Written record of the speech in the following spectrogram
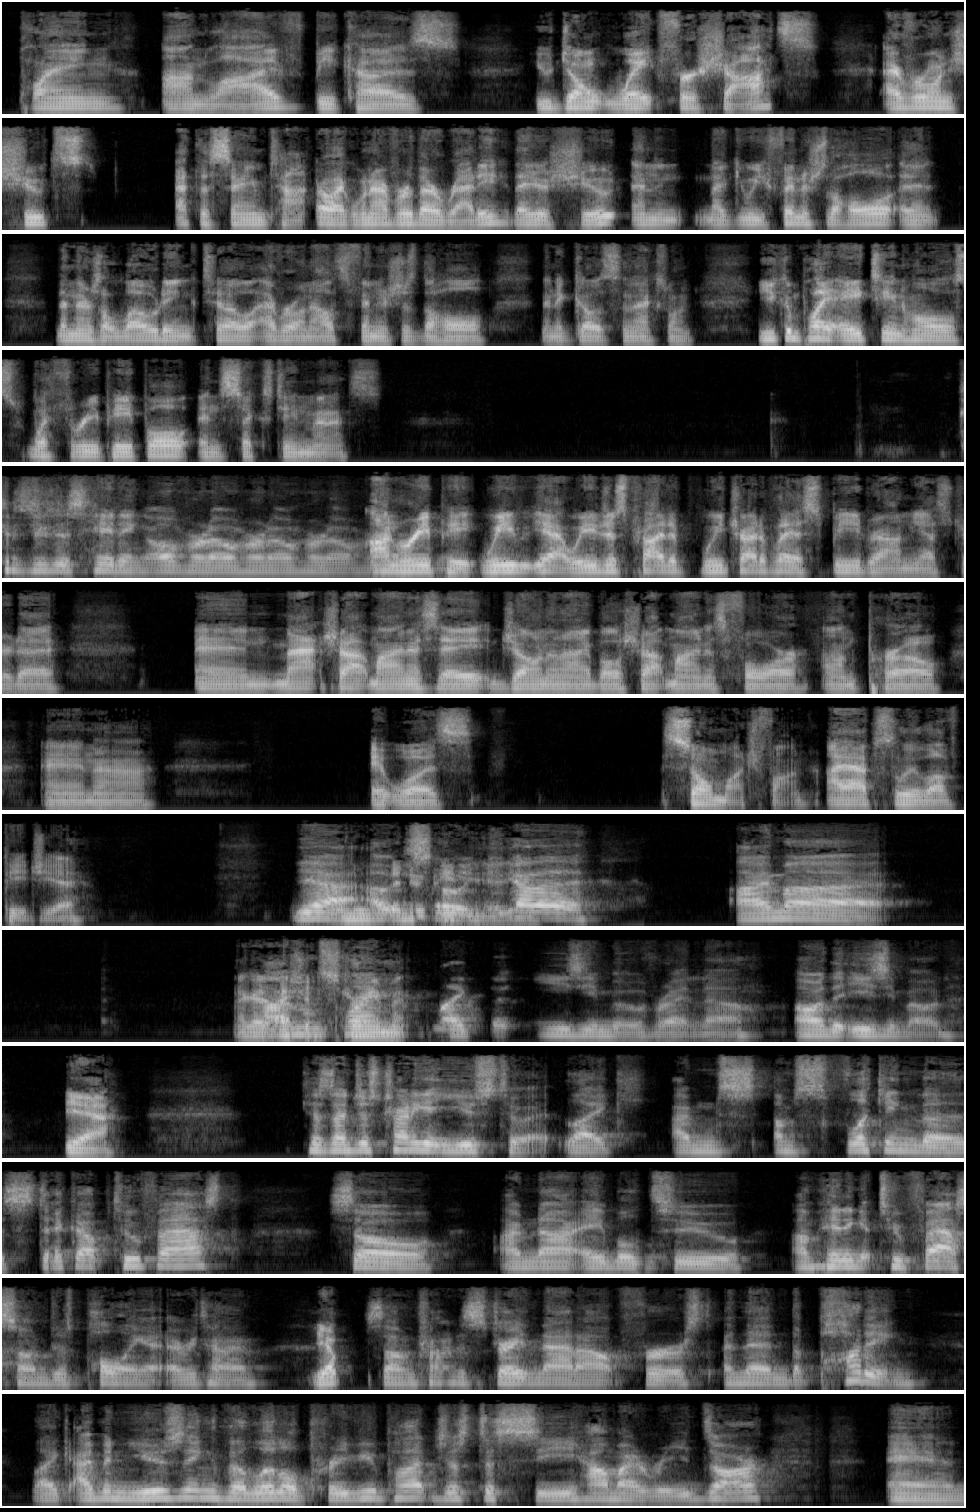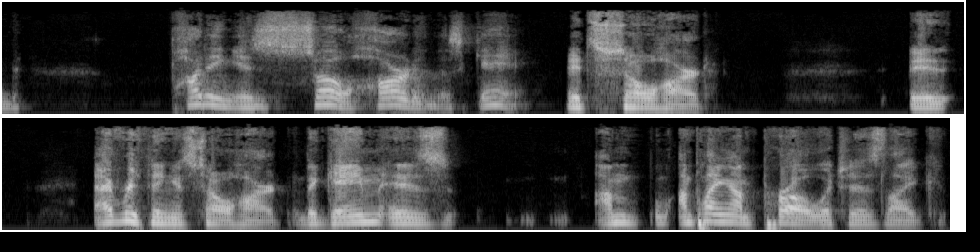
playing on live because you don't wait for shots. Everyone shoots at the same time, or like whenever they're ready, they just shoot, and like we finish the hole, and it, then there's a loading till everyone else finishes the hole, then it goes to the next one. You can play 18 holes with three people in 16 minutes. Because you're just hitting over and over and over and over. on repeat. We yeah, we just tried to we tried to play a speed round yesterday, and Matt shot minus eight. Joan and I both shot minus four on pro, and uh, it was so much fun. I absolutely love PGA. Yeah. New- uh, so you gotta. I'm uh. I, guess I should stream it. like the easy move right now. Oh, the easy mode. Yeah, because I'm just trying to get used to it. Like I'm I'm flicking the stick up too fast, so I'm not able to. I'm hitting it too fast, so I'm just pulling it every time. Yep. So I'm trying to straighten that out first, and then the putting. Like I've been using the little preview putt just to see how my reads are, and putting is so hard in this game. it's so hard. It everything is so hard. The game is. I'm I'm playing on pro, which is like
